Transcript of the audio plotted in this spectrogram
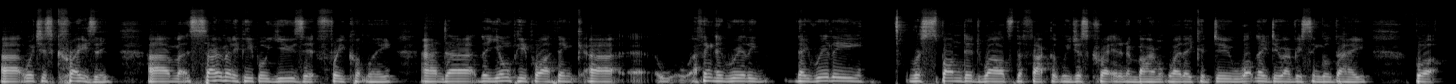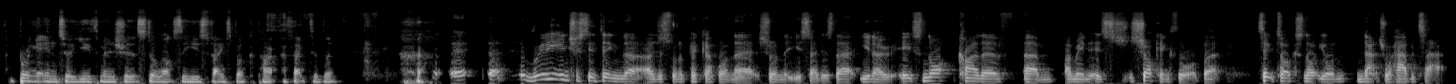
Uh, which is crazy. Um, so many people use it frequently, and uh, the young people, I think, uh, I think they really, they really responded well to the fact that we just created an environment where they could do what they do every single day, but bring it into a youth ministry that still wants to use Facebook effectively. a really interesting thing that I just want to pick up on there, Sean, that you said is that you know it's not kind of um, I mean it's shocking thought, but TikTok's not your natural habitat.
